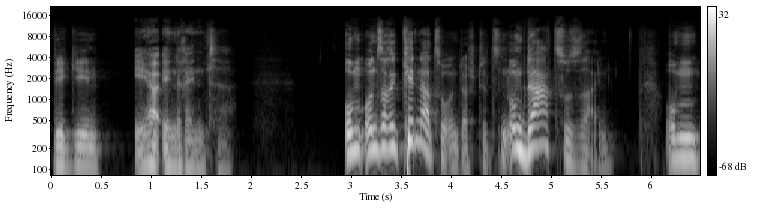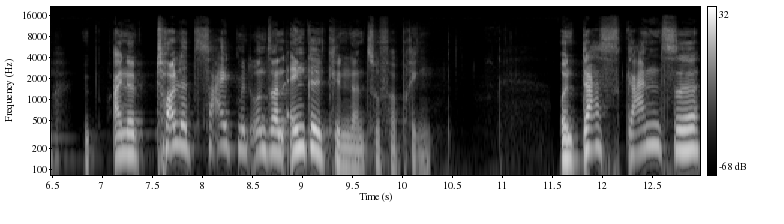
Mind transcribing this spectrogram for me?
wir gehen eher in Rente, um unsere Kinder zu unterstützen, um da zu sein, um eine tolle Zeit mit unseren Enkelkindern zu verbringen. Und das Ganze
